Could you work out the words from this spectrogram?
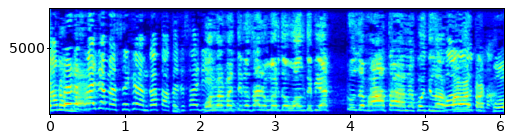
আমরা না। এটা সাইডে সাইডে। বলবার বাইতে না সাইরো মার দো ওয়াল দিবি একটু যে ভাত আনা কই দিলাম? বাবা তাকো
